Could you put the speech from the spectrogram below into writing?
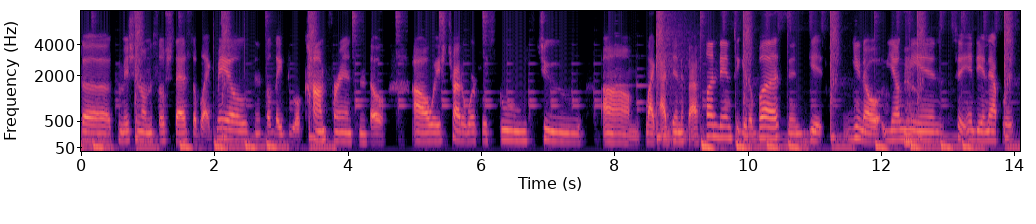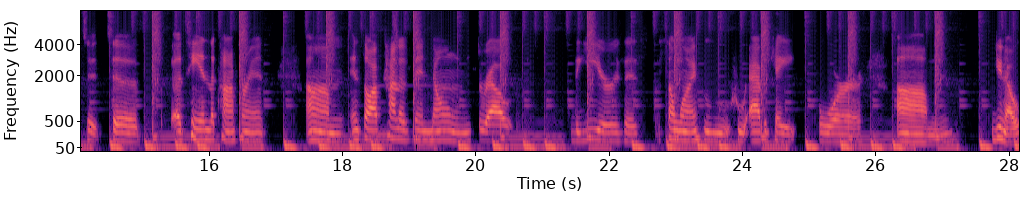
the Commission on the Social Status of Black Males, and so they do a conference, and so I always try to work with schools to um, like identify funding to get a bus and get you know young yeah. men to Indianapolis to to attend the conference. Um, and so I've kind of been known throughout the years as someone who who advocates for um, you know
